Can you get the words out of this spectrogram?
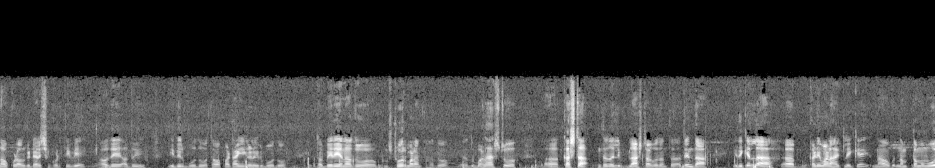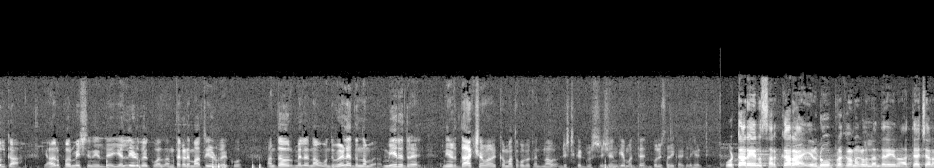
ನಾವು ಕೂಡ ಅವ್ರಿಗೆ ಡೈರೆಕ್ಷನ್ ಕೊಡ್ತೀವಿ. ಯಾವುದೇ ಅದು ಇದಿರ್ಬೋದು ಅಥವಾ ಪಟಾಕಿಗಳಿರ್ಬೋದು ಅಥವಾ ಬೇರೆ ಏನಾದರೂ ಸ್ಟೋರ್ ಮಾಡೋಂತಹದ್ದು ಅದು ಬಹಳಷ್ಟು ಕಷ್ಟ. ಅಂಥದ್ರಲ್ಲಿ ಬ್ಲಾಸ್ಟ್ ಆಗೋದಂಥ ಅದರಿಂದ ಇದಕ್ಕೆಲ್ಲ ಕಡಿವಾಣ ಹಾಕಲಿಕ್ಕೆ ನಾವು ನಮ್ಮ, ತಮ್ಮ ಮೂಲಕ ಯಾರು ಪರ್ಮಿಷನ್ ಇಲ್ಲದೆ ಎಲ್ಲಿ ಇಡಬೇಕು, ಅಲ್ಲ ಅಂಥ ಕಡೆ ಮಾತ್ರ ಇಡಬೇಕು. ಅಂಥವ್ರ ಮೇಲೆ ನಾವು ಒಂದು ವೇಳೆ ಅದನ್ನು ಮೀರಿದ್ರೆ ನಿರ್ದಾಕ್ಷಿಣ್ಯ ಕ್ರಮ ತಗೋಬೇಕಂತ ನಾವು ಡಿಸ್ಟ್ರಿಕ್ಟ್ ಅಡ್ಮಿನಿಸ್ಟ್ರೇಷನ್ಗೆ ಮತ್ತು ಪೊಲೀಸ್ ಅಧಿಕಾರಿಗಳಿಗೆ ಹೇಳ್ತೀವಿ. ಒಟ್ಟಾರೆ ಏನು ಸರ್ಕಾರ ಎರಡೂ ಪ್ರಕರಣಗಳಲ್ಲಿ, ಅಂದರೆ ಏನು ಅತ್ಯಾಚಾರ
